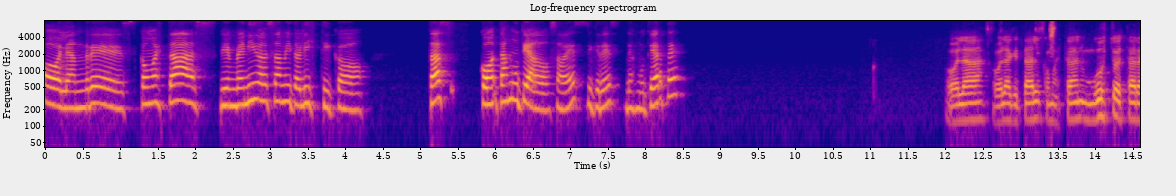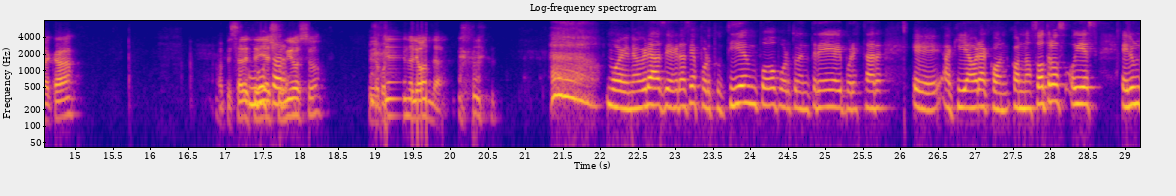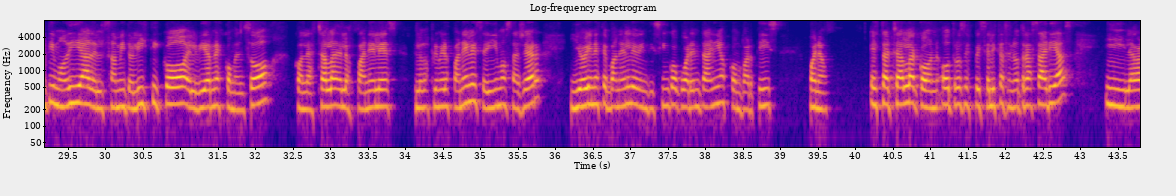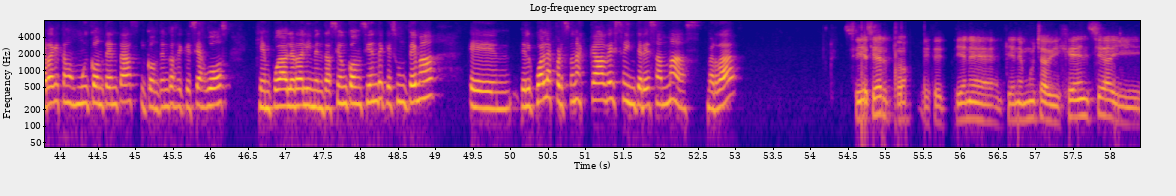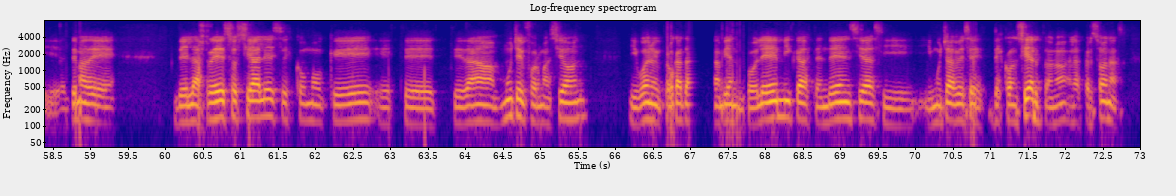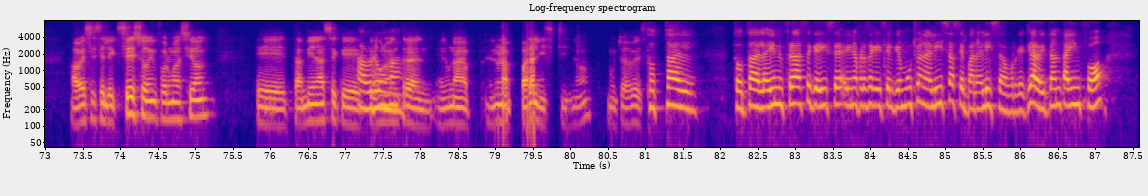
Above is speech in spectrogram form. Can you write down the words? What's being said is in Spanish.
Hola Andrés, ¿cómo estás? Bienvenido al Summit Holístico. Estás, estás muteado, ¿sabes? Si querés desmutearte. Hola, hola, ¿qué tal? ¿Cómo están? Un gusto estar acá. A pesar de este día lluvioso, pero poniéndole onda. Bueno, gracias, gracias por tu tiempo, por tu entrega y por estar eh, aquí ahora con, con nosotros. Hoy es el último día del Summit Holístico. El viernes comenzó con las charlas de los paneles, de los dos primeros paneles, seguimos ayer y hoy en este panel de 25 a 40 años compartís, bueno, esta charla con otros especialistas en otras áreas y la verdad que estamos muy contentas y contentos de que seas vos quien pueda hablar de alimentación consciente, que es un tema eh, del cual las personas cada vez se interesan más, ¿verdad? Sí, es cierto, este, tiene, tiene mucha vigencia y el tema de, las redes sociales es como que este, te da mucha información y bueno, y provoca también polémicas, tendencias y, muchas veces desconcierto ¿no? en las personas. A veces el exceso de información eh, también hace que, uno entre en, una, en una parálisis, ¿no? Muchas veces. Total. Total, hay una frase que dice, hay una frase que dice el que mucho analiza se paraliza, porque claro, hay tanta info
